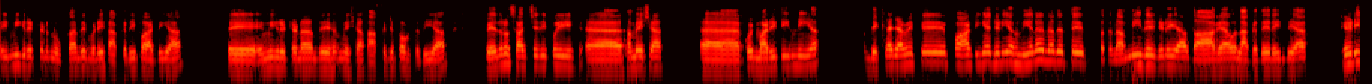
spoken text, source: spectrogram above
ਇਮੀਗ੍ਰੇਟਡ ਲੋਕਾਂ ਦੇ ਬੜੇ ਹੱਕ ਦੀ ਪਾਰਟੀ ਆ ਤੇ ਇਮੀਗ੍ਰੇਟਡਾਂ ਦੇ ਹਮੇਸ਼ਾ ਹੱਕ 'ਚ ਭੁਗਤਦੀ ਆ। ਪੇਦਰੋ ਸਾਂਚੇ ਦੀ ਕੋਈ ਅਹ, ਹਮੇਸ਼ਾ ਅਹ, ਕੋਈ ਮਾੜੀ ਟੀਮ ਨਹੀਂ ਆ। ਦੇਖਿਆ ਜਾਵੇ ਕਿ ਪਾਰਟੀਆਂ ਜਿਹੜੀਆਂ ਹੁੰਦੀਆਂ ਨਾ ਇਹਨਾਂ ਦੇ ਉੱਤੇ ਬਦਨਾਮੀ ਦੇ ਜਿਹੜੇ ਆ ਦਾਗ ਆ ਉਹ ਲੱਗਦੇ ਰਹਿੰਦੇ ਆ। ਕਿਹੜੀ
